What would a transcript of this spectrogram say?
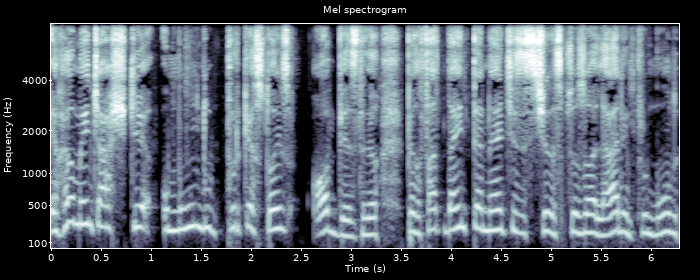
eu realmente acho que o mundo, por questões óbvias, entendeu? Pelo fato da internet existir, as pessoas olharem para o mundo,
